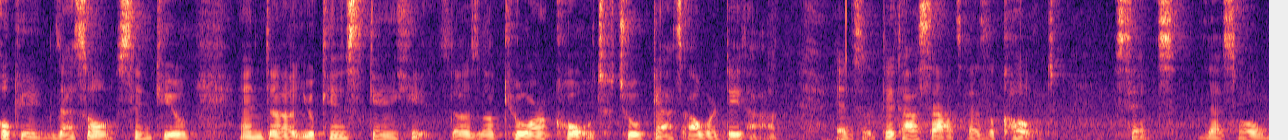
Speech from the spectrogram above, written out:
Okay, that's all. Thank you. And uh, you can scan the, the QR code to get our data and the data set as a code. Thanks. That's all.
